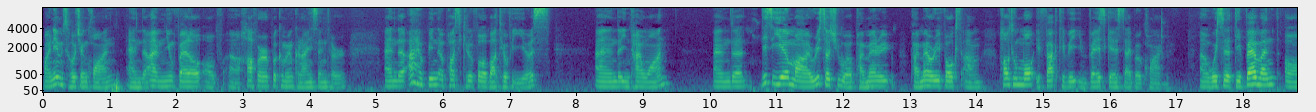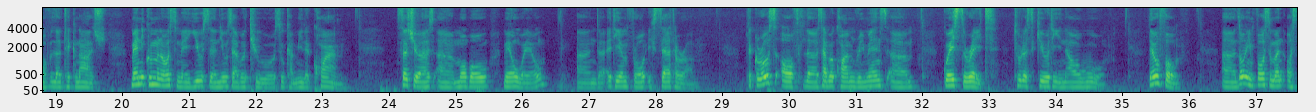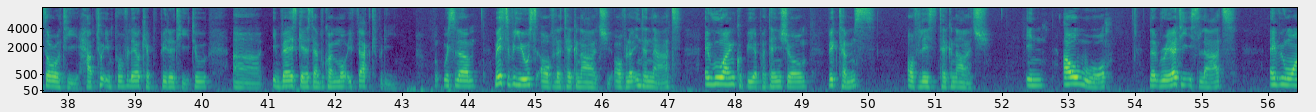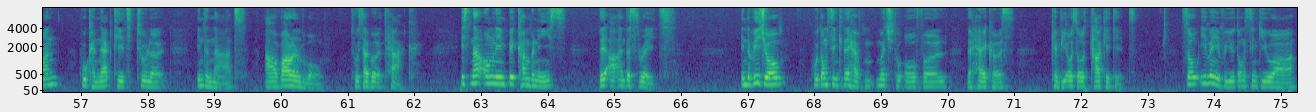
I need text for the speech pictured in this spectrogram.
My name is Ho Chen Kwan, and I'm new fellow of uh, Harvard Berkman Klein Center. And uh, I have been a prosecutor for about 12 years and in Taiwan. And uh, this year, my research will primarily, primarily focus on how to more effectively investigate cybercrime. Uh, with the development of the technology, many criminals may use the new cyber tools to commit a crime, such as uh, mobile malware and ATM fraud, etc. The growth of the cybercrime remains a great threat to the security in our world. Therefore, uh, law enforcement authorities have to improve their capability to uh, investigate cybercrime more effectively. With the massive use of the technology of the internet, everyone could be a potential victims of this technology. In our world, the reality is that everyone who connected to the internet are vulnerable to cyber attack. It's not only big companies that are under threat. Individuals who don't think they have much to offer the hackers can be also targeted. So even if you don't think you are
